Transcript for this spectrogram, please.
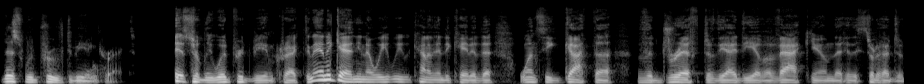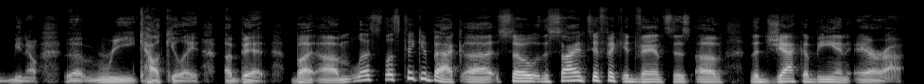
this would prove to be incorrect It certainly would prove to be incorrect. And, and again, you know, we, we kind of indicated that once he got the the drift of the idea of a vacuum, that he sort of had to, you know, uh, recalculate a bit. But um, let's let's take it back. Uh, so the scientific advances of the Jacobean era,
